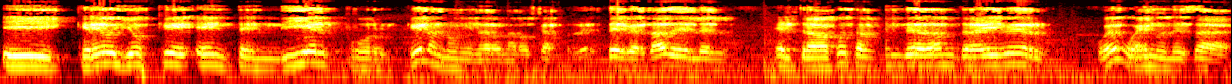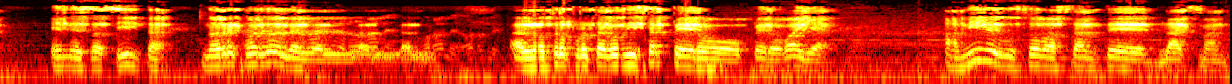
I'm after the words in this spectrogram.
y creo yo que entendí el por qué la nominaron al Oscar. De verdad, el, el trabajo también de Adam Driver fue bueno en esa en esa cinta. No recuerdo el, el- el- al otro protagonista, pero, pero vaya, a mí me gustó bastante Blacksman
